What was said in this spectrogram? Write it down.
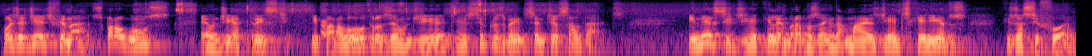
Hoje é dia de finados. Para alguns é um dia triste e para outros é um dia de simplesmente sentir saudades. E neste dia que lembramos ainda mais de entes queridos que já se foram,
